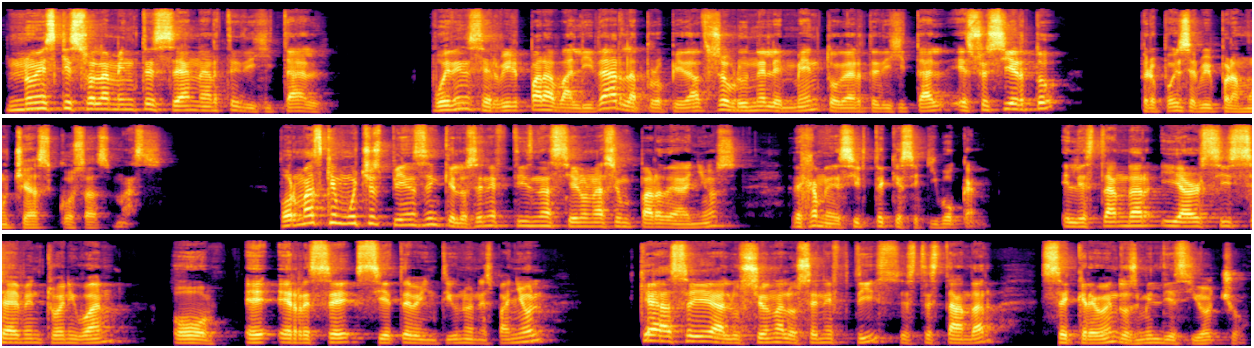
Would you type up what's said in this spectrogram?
No es que solamente sean arte digital, pueden servir para validar la propiedad sobre un elemento de arte digital, eso es cierto, pero pueden servir para muchas cosas más. Por más que muchos piensen que los NFTs nacieron hace un par de años, déjame decirte que se equivocan. El estándar ERC 721 o ERC 721 en español, que hace alusión a los NFTs, este estándar, se creó en 2018.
